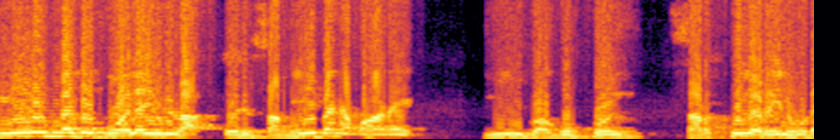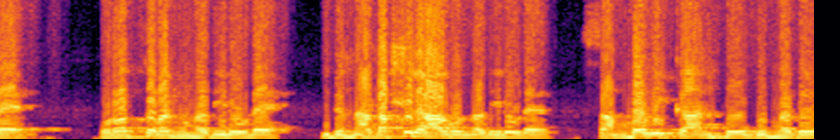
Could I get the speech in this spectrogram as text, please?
വീഴുന്നത് പോലെയുള്ള ഒരു സമീപനമാണ് ഈ വകുപ്പ് സർക്കുലറിലൂടെ പുറത്തിറങ്ങുന്നതിലൂടെ ഇത് നടപ്പിലാകുന്നതിലൂടെ സംഭവിക്കാൻ പോകുന്നത്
